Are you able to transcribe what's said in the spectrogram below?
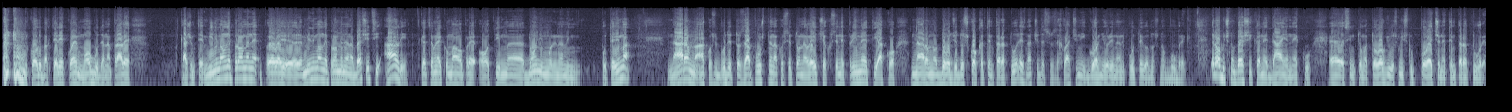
kolibakterije koje mogu da naprave kažem te minimalne promene, e, ovaj, minimalne promene na bešici, ali kad sam rekao malo pre o tim e, donjim urinarnim putevima, naravno, ako se bude to zapušteno, ako se to ne leče, ako se ne primeti, ako naravno dođe do skoka temperature, znači da su zahvaćeni gornji urinarni putevi, odnosno bubreg. Jer obično bešika ne daje neku e, simptomatologiju u smislu povećane temperature.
